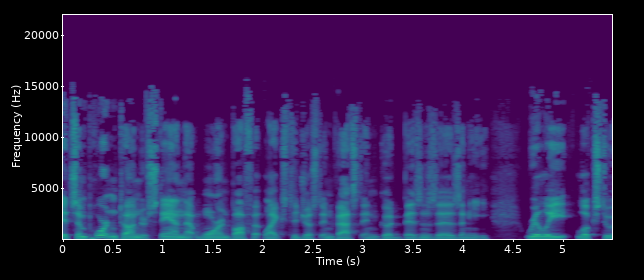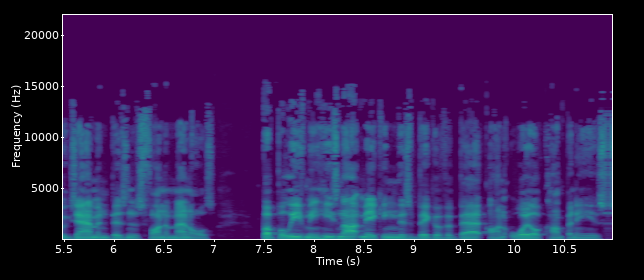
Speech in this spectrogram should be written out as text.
it's important to understand that Warren Buffett likes to just invest in good businesses and he really looks to examine business fundamentals. But believe me, he's not making this big of a bet on oil companies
